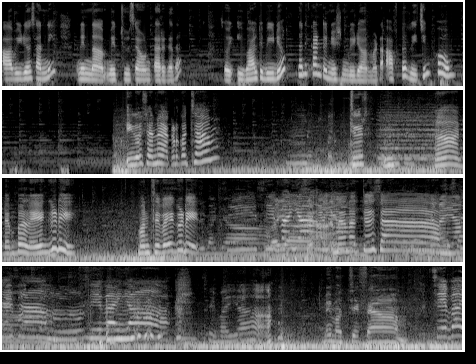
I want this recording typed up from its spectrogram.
ఆ వీడియోస్ అన్ని నిన్న మీరు చూసే ఉంటారు కదా. సో ఇవాళ వీడియో దాని కంటిన్యూషన్ వీడియో అనమాట ఆఫ్టర్ రీచింగ్ హోమ్ ఇగో షన్ను ఎక్కడికి వచ్చాం చూర్. టెంపుల్ ఏ గుడి? మన శివయ్య గుడి. నేను వచ్చేసా. శివయ్య. మేము వచ్చేసాం. శివయ్య.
